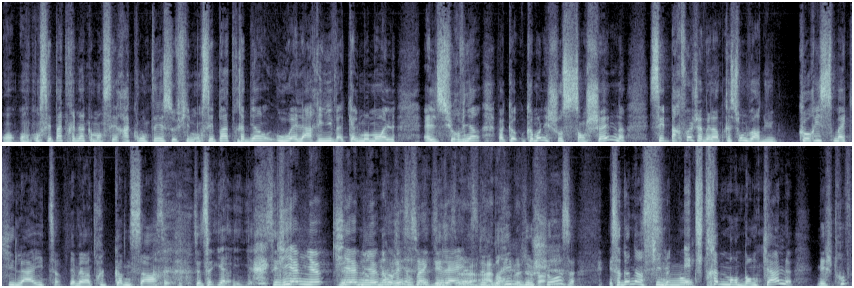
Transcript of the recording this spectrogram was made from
On ne sait pas très bien comment c'est raconté ce film, on ne sait pas très bien où elle arrive, à quel moment elle, elle survient, Enfin, co- comment les choses s'enchaînent. C'est parfois j'avais l'impression de voir du Coris Maki Light. Il y avait un truc comme ça. C'est- c'est- c'est- il y a- il y a- c'est- Qui a mieux Qui a mieux non, Coris Maki des Light de Ah bribes de choses. Et ça donne un film extrêmement bancal, mais je trouve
